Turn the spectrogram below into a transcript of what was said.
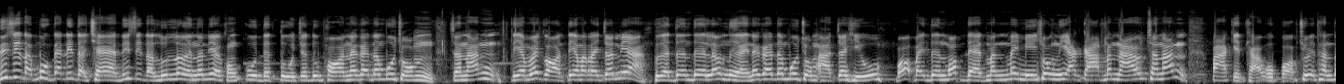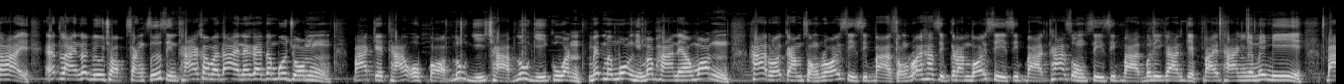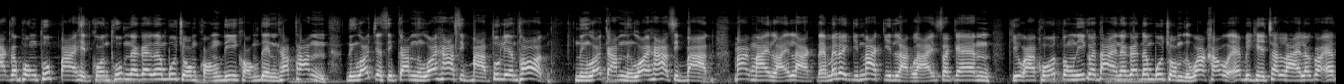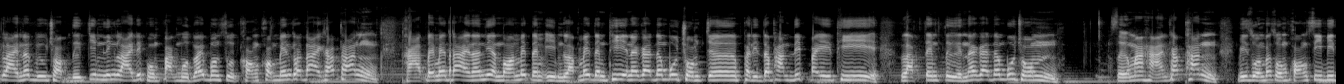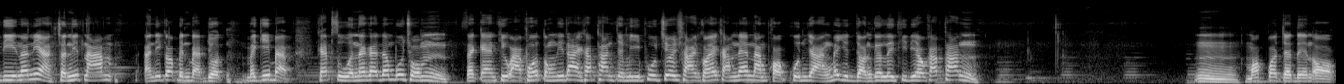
This is the book that is the chair This is the ruler นั่นเนี่ยของกูเดตู่จตุพรนะครับท่านผู้ชม ฉะนั้นเตรียมไว้ก่อนเตรียมอะไรจ้ะเนี่ยเผื่อเดินเดินแล้วเหนื่อยนะครับท่านผู้ชมอาจจะหิว เพราะไปเดินม็อบแดดมันไม่มีช่วงนี้อากาศมันหนาว ฉะนั้นปลาเกตขาวอบกรอบช่วยท่านได้ แอดไลน์นัดวิวช็อปสั่งซื้อสินค้าเข้ามาได้นะครับท่านผู้ชม ปลาเกตขาวอบกรอบลูกหยีฉาบลูกหยีกวน เม็ดมะม่วงหิมพานต์แอลมอนด์500 กรัม 240 บาท 250 กรัม140 บาท ค่าส่ง 40 บาท บริการเก็บปลายทางยังไม่มี ปลากระพงทุบปลาเห็ดโคนทุบนะครับท่านผู้ชมของดีของเด่นครับท่าน 170 กรัม 150 บาท ทุเรียนทอด 100 กรัม 150 บาท มากมายหลายหลาก แต่ไม่ได้กินมากกินหลากหลาย สแกน QR code ตรงนี้ก็ได้นะครับท่านผู้ชม หรือว่าเข้าแอปพลิเคชันไลน์แล้วก็แอดไลน์นัดวิวช็อปหรือจิ้มลิงก์ไลน์ที่ผมปักหมุดไว้บนสุดของคอมเมนต์ก็ได้ครับท่านขาดไปไม่ได้นะเนี่ยนอนไม่เต็มอิ่มหลับไม่เต็มที่นะครับท่านผู้ชมเจอผลิตภัณฑ์ดิบไปทีหลับเต็มตื่นนะครับท่านผู้ชม เสริมอาหารครับท่าน มีส่วนผสมของ CBD นะเนี่ย ชนิดน้ำอันนี้ก็เป็นแบบหยด เมื่อกี้แบบแคปซูลนะครับท่านผู้ชม สแกน QR code ตรงนี้ได้ครับท่านจะมีผู้เชี่ยวชาญคอยให้คำแนะนำขอบคุณอย่างไม่หยุดหย่อนกันเลยทีเดียวครับท่าน อืม ม็อบก็จะเดินออก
